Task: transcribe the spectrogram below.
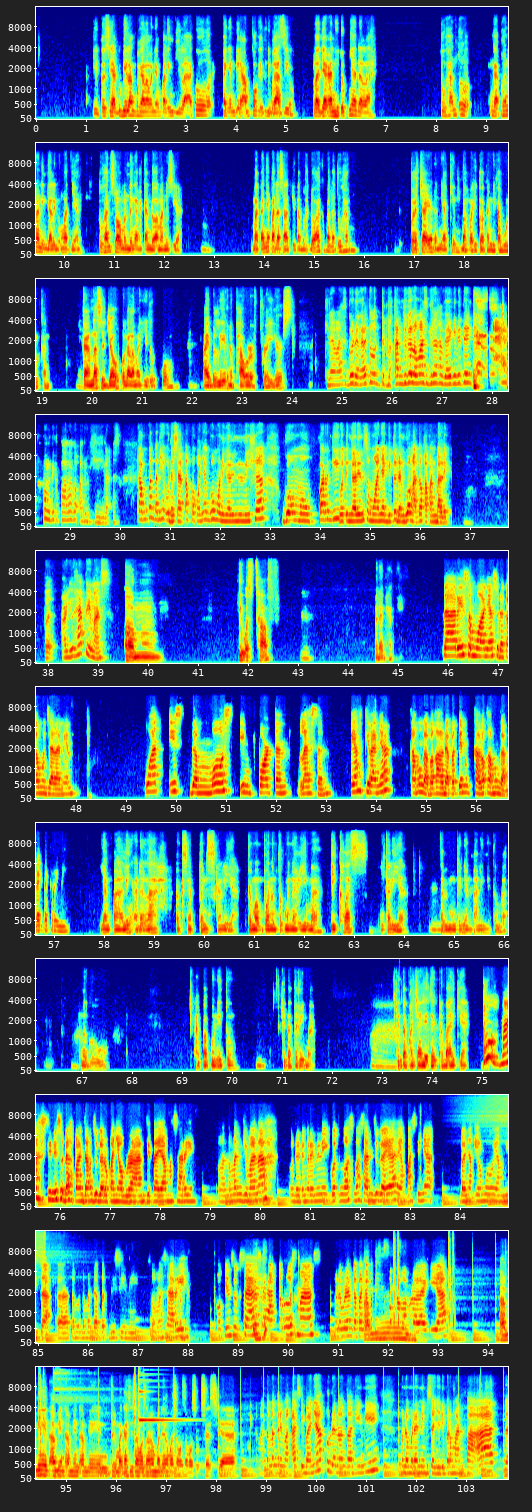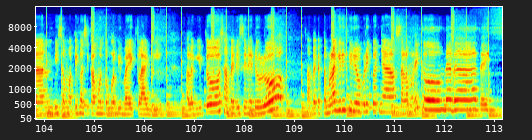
itu sih aku bilang pengalaman yang paling gila aku pengen dirampok itu di Brazil pelajaran hidupnya adalah Tuhan tuh nggak pernah ninggalin umatnya Tuhan selalu mendengarkan doa manusia makanya pada saat kita berdoa kepada Tuhan percaya dan yakin bahwa itu akan dikabulkan. Ya. Karena sejauh pengalaman hidupku, I believe in the power of prayers. Gila mas, gue denger itu deg-degan juga loh mas. Gila bayangin itu yang kayak kalau di kepala lo, aduh gila. Kamu kan tadinya udah set up, pokoknya gue mau ninggalin Indonesia, gue mau pergi, gue tinggalin semuanya gitu, dan gue nggak tahu kapan balik. But are you happy mas? Um, it was tough, hmm. but I'm happy dari semuanya yang sudah kamu jalanin, what is the most important lesson yang kiranya kamu nggak bakal dapetin kalau kamu nggak backpacker ini? Yang paling adalah acceptance sekali ya, kemampuan untuk menerima, ikhlas kali ya. Hmm. Tapi mungkin yang paling itu mbak, lagu apa pun itu hmm. kita terima. Wow. Kita percaya itu yang terbaik ya. Uh, Mas, ini sudah panjang juga rupanya obrolan kita ya, Mas Hari. Teman-teman gimana? Udah dengerin ini ikut ngos-ngosan juga ya, yang pastinya banyak ilmu yang bisa uh, teman-teman dapat di sini. So Mas Hari, makin sukses, sehat terus Mas. Mudah-mudahan kapan-kapan ngobrol-ngobrol lagi ya. Amin, amin, amin, amin. Terima kasih sama-sama Mbak Nelma, sama-sama sukses ya. Teman-teman terima kasih banyak udah nonton ini. Mudah-mudahan ini bisa jadi bermanfaat dan bisa motivasi kamu untuk lebih baik lagi. Kalau gitu sampai di sini dulu. Sampai ketemu lagi di video berikutnya. Assalamualaikum. Dadah. Thank you.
